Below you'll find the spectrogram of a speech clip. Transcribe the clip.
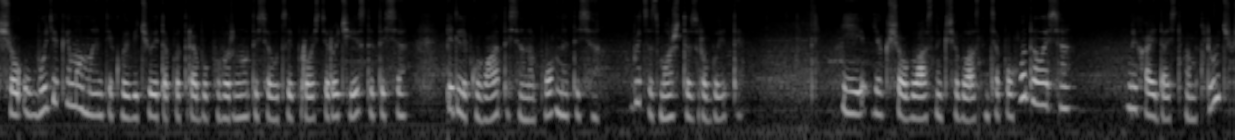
що у будь-який момент, як ви відчуєте потребу повернутися у цей простір, очиститися, підлікуватися, наповнитися, ви це зможете зробити. І якщо власник чи власниця погодилися, нехай дасть вам ключ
